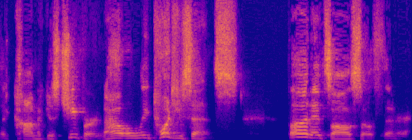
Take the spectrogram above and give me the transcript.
The comic is cheaper, now only 20 cents, but it's also thinner.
